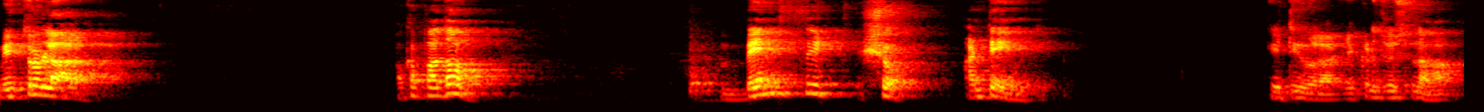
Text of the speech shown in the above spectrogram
మిత్రులారా ఒక పదం. బెనిఫిట్ షో అంటే ఏమిటి? ఇటీవల ఇక్కడ చూసినా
